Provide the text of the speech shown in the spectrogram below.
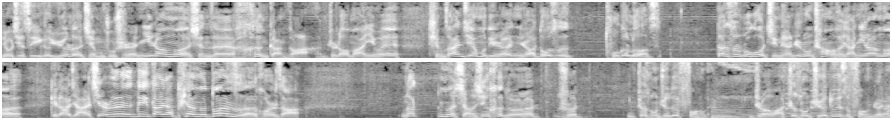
尤其是一个娱乐节目主持人，你让我现在很尴尬，知道吗？因为听咱节目的人，你知道都是图个乐子。但是如果今天这种场合下，你让我给大家接着给大家编个段子或者咋，那我相信很多人说。这怂绝对疯了，你知道吧？这怂绝对是疯着呢。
